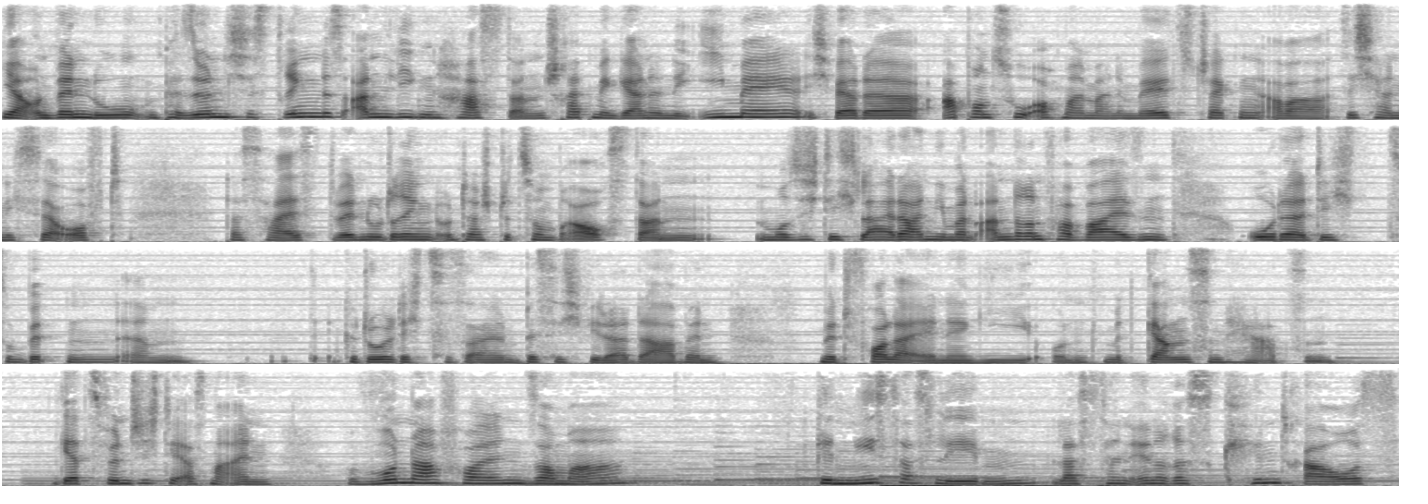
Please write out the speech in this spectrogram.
Ja, und wenn du ein persönliches, dringendes Anliegen hast, dann schreib mir gerne eine E-Mail. Ich werde ab und zu auch mal meine Mails checken, aber sicher nicht sehr oft. Das heißt, wenn du dringend Unterstützung brauchst, dann muss ich dich leider an jemand anderen verweisen oder dich zu bitten, ähm, geduldig zu sein, bis ich wieder da bin, mit voller Energie und mit ganzem Herzen. Jetzt wünsche ich dir erstmal einen wundervollen Sommer. Genieß das Leben, lass dein inneres Kind raus,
